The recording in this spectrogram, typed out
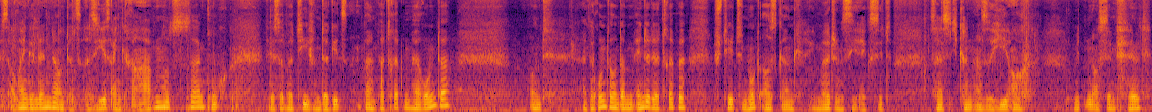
ist auch ein Geländer und das, also hier ist ein Graben sozusagen. Huch, der ist aber tief und da geht es ein paar Treppen herunter und ein paar runter und am Ende der Treppe steht Notausgang Emergency Exit. Das heißt, ich kann also hier auch mitten aus dem Feld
